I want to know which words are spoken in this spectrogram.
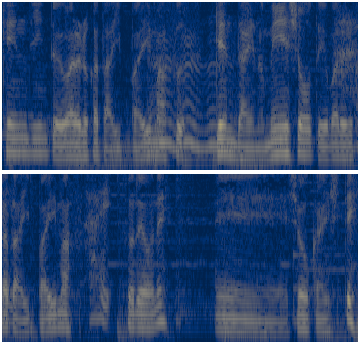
賢人と言われる方はいっぱいいます。うんうんうん現代の名将と呼ばれる方はいっぱいいます。はい、それをねえー紹介してうん。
